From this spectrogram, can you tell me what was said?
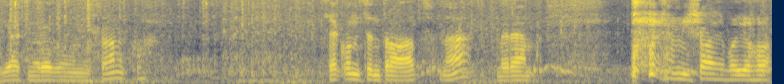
як ми робимо мішанку. Це концентрат, да? беремо, мішаємо його,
